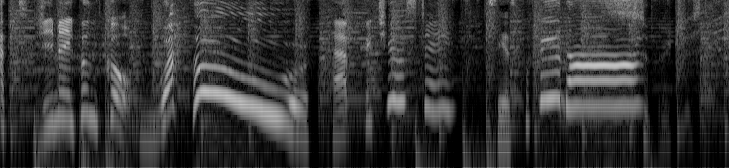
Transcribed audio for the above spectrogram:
at Gmail.com. Wahoo! Happy Tuesday! Ses på fredag! Super Tuesday.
